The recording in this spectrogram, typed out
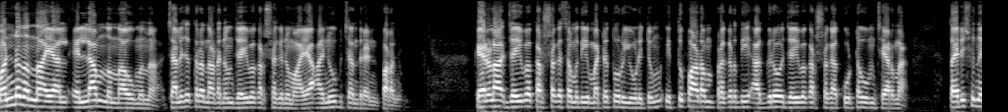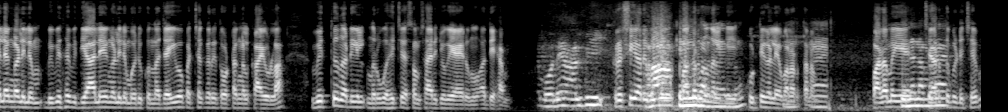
മണ്ണ് നന്നായാൽ എല്ലാം നന്നാവുമെന്ന് ചലച്ചിത്ര നടനും ജൈവ കർഷകനുമായ അനൂപ് ചന്ദ്രൻ പറഞ്ഞു. കേരള ജൈവ കർഷക സമിതി മറ്റത്തൂർ യൂണിറ്റും ഇത്തുപ്പാടം പ്രകൃതി അഗ്രോ ജൈവ കർഷക കൂട്ടവും ചേർന്ന് തരിശു നിലങ്ങളിലും വിവിധ വിദ്യാലയങ്ങളിലും ഒരുക്കുന്ന ജൈവ പച്ചക്കറി തോട്ടങ്ങൾക്കായുള്ള വിത്ത് നടിയിൽ നിർവഹിച്ച് സംസാരിക്കുകയായിരുന്നു അദ്ദേഹം. കൃഷി അറിവുകൾ പകർന്നു നൽകി കുട്ടികളെ വളർത്തണം. പഴമയെ ചേർത്ത് പിടിച്ചും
